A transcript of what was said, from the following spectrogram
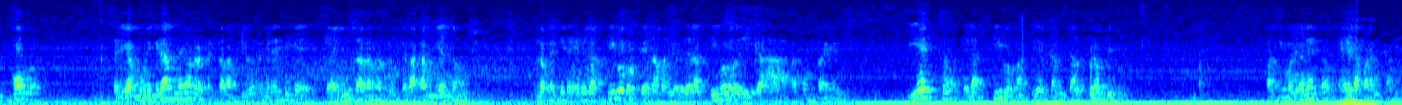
un poco, sería muy grande con respecto al activo. Eso quiere decir que hay mucha rotación, que va cambiando mucho lo que tienes en el activo, porque la mayoría del activo lo dedicas a, a comprar. Y esto, el activo partido del capital propio, patrimonio neto, es el apalancamiento.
